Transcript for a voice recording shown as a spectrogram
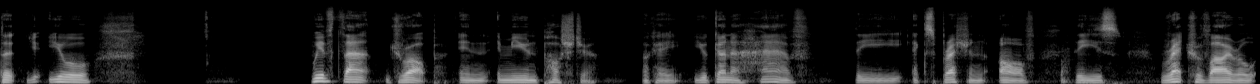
that y- you're with that drop in immune posture. Okay, you're gonna have the expression of these retroviral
